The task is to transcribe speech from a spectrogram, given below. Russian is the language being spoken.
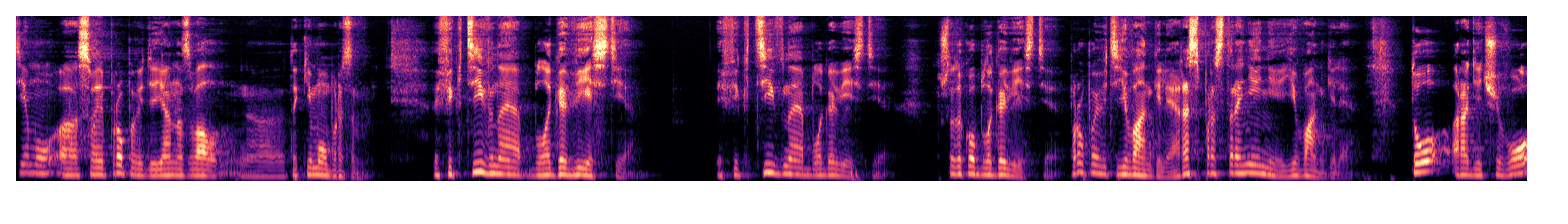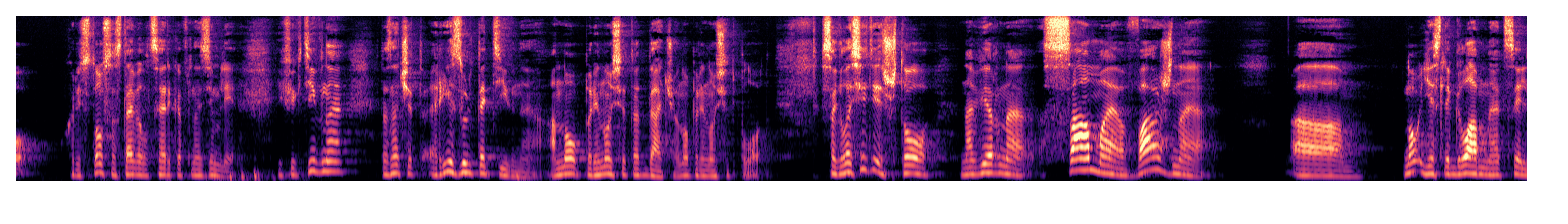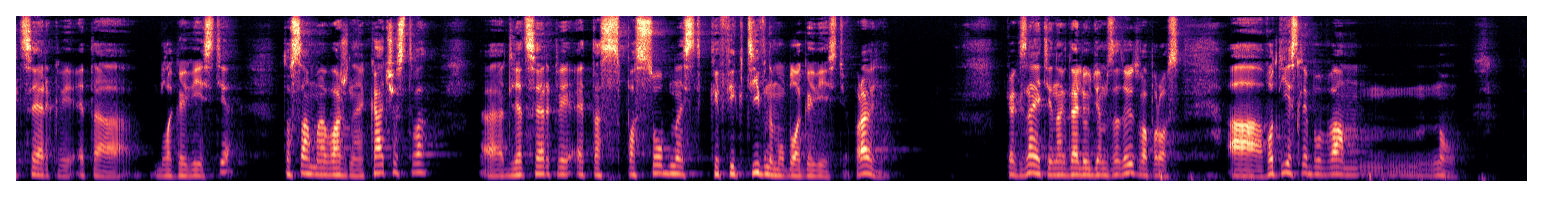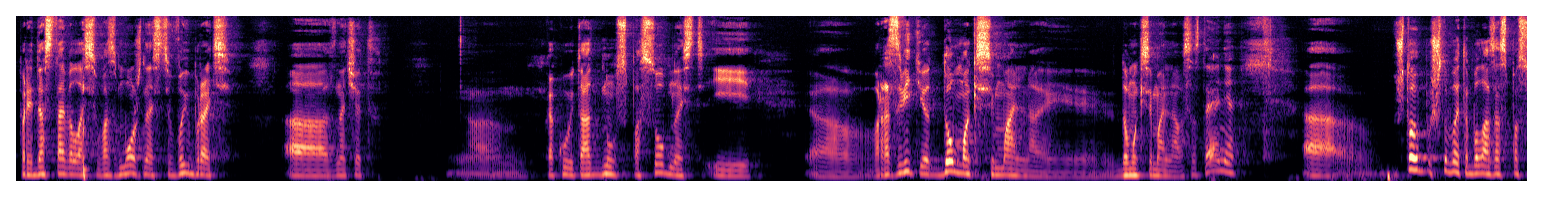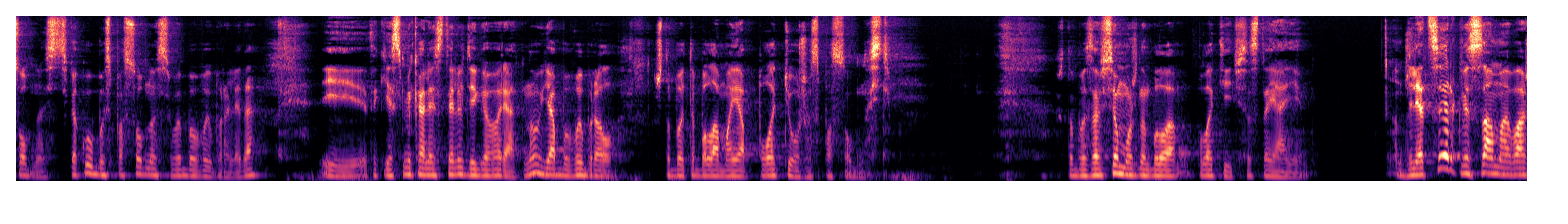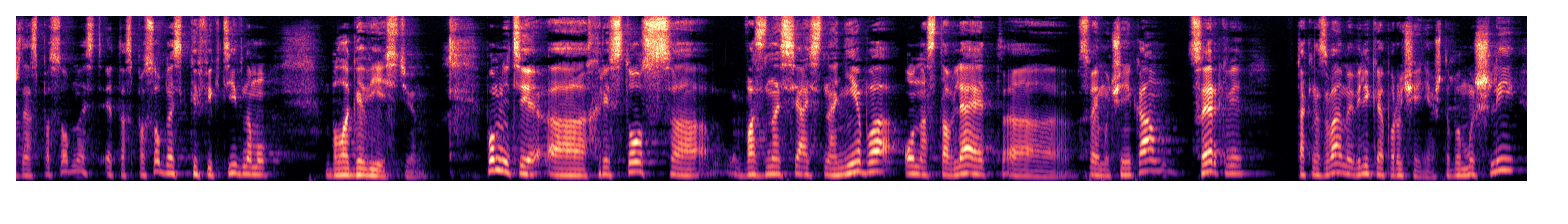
Тему э, своей проповеди я назвал э, таким образом. Эффективное благовестие. Эффективное благовестие. Что такое благовестие? Проповедь Евангелия, распространение Евангелия. То, ради чего Христос оставил церковь на земле. Эффективное – это значит результативное. Оно приносит отдачу, оно приносит плод. Согласитесь, что, наверное, самое важное э, но если главная цель церкви – это благовестие, то самое важное качество э, для церкви – это способность к эффективному благовестию. Правильно? Как знаете, иногда людям задают вопрос, а вот если бы вам ну, предоставилась возможность выбрать, а, значит, а, какую-то одну способность и развить ее до, максимальной, до максимального состояния, что, что бы это была за способность? Какую бы способность вы бы выбрали, да? И такие смекалистые люди говорят, ну, я бы выбрал, чтобы это была моя платежеспособность. Чтобы за все можно было платить в состоянии. Для церкви самая важная способность – это способность к эффективному благовестию. Помните, а, Христос, а, возносясь на небо, Он оставляет своим ученикам, церкви, так называемое великое поручение, чтобы мы шли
